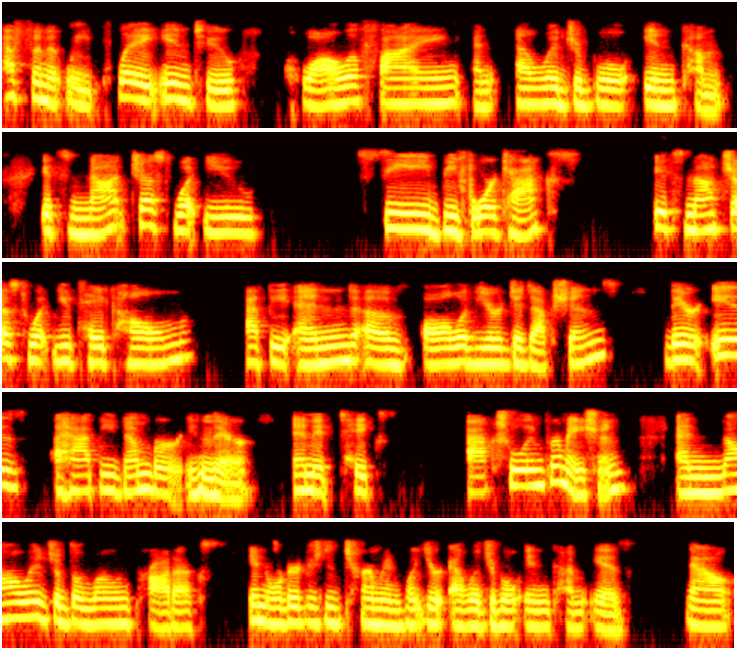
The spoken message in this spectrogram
definitely play into qualifying and eligible income. It's not just what you see before tax. It's not just what you take home at the end of all of your deductions. There is a happy number in there and it takes actual information and knowledge of the loan products in order to determine what your eligible income is. Now,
